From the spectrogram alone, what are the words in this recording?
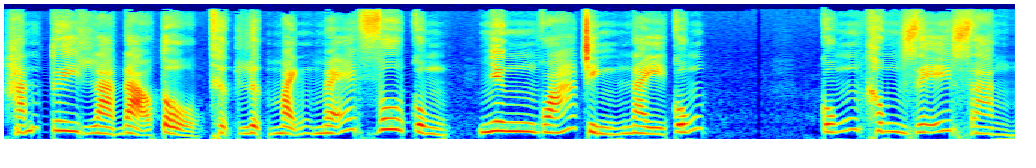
Hắn tuy là đạo tổ thực lực mạnh mẽ vô cùng, nhưng quá trình này cũng cũng không dễ dàng.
